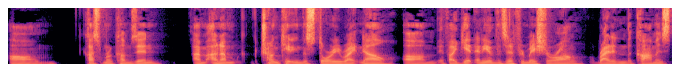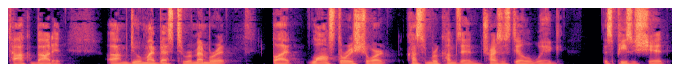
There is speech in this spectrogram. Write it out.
Um customer comes in. I'm and I'm truncating the story right now. Um if I get any of this information wrong, write it in the comments, talk about it. I'm doing my best to remember it. But long story short, customer comes in, tries to steal a wig, this piece of shit,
